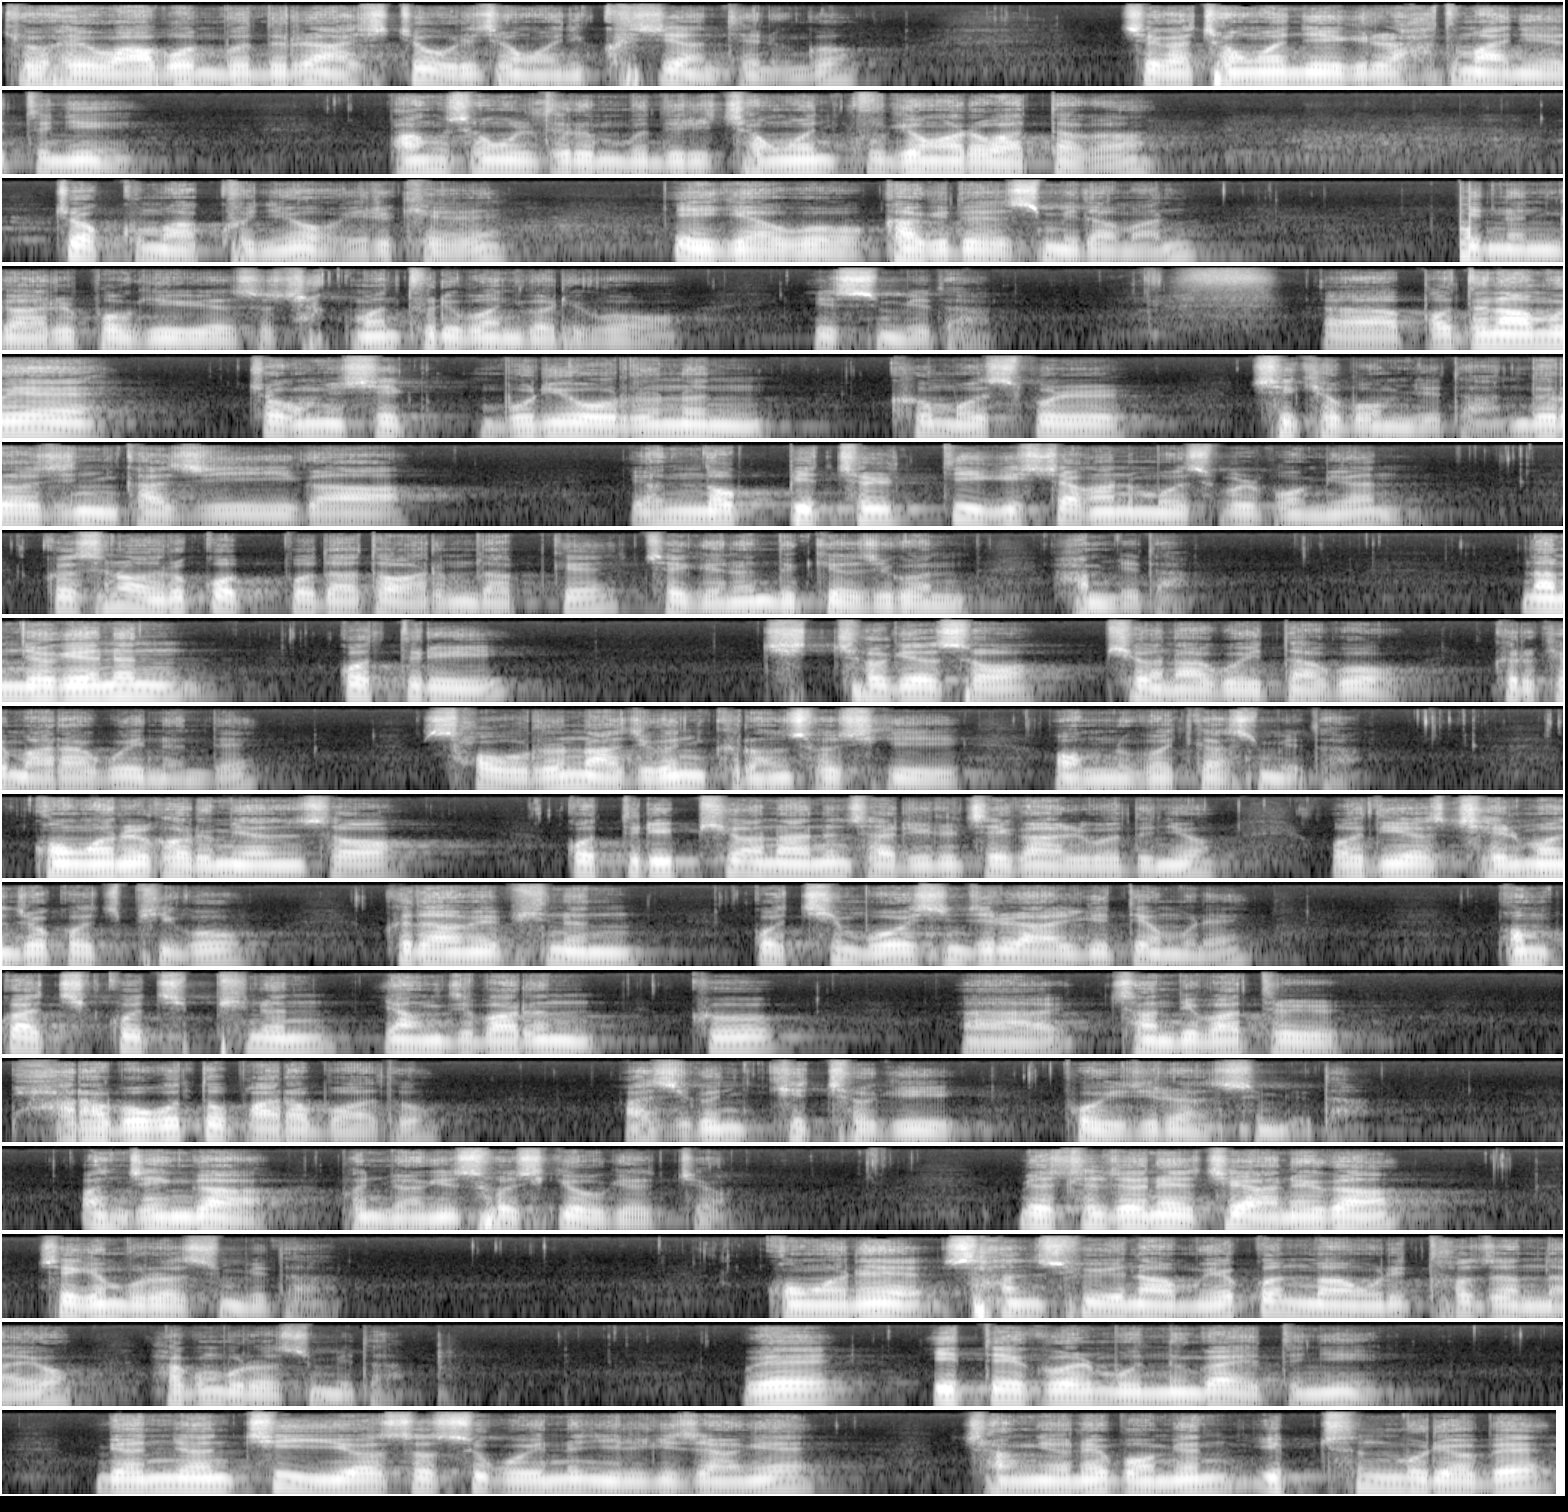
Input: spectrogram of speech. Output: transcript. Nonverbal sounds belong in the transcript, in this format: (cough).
교회 와본 분들은 아시죠? 우리 정원이 크지 않다는 거. 제가 정원 얘기를 하도 많이 했더니 방송을 들은 분들이 정원 구경하러 왔다가 조그맣군요. 이렇게 얘기하고 가기도 했습니다만 있는가를 보기 위해서 자꾸만 두리번거리고 있습니다. 어, 버드나무에 조금씩 물이 오르는 그 모습을 지켜봅니다. 늘어진 가지가 연녹빛을 띠기 시작하는 모습을 보면 그것은 어느 꽃보다 더 아름답게 제게는 느껴지곤 합니다. 남녘에는 꽃들이 지척에서 피어나고 있다고 그렇게 말하고 있는데 서울은 아직은 그런 소식이 없는 것 같습니다. 공원을 걸으면서 꽃들이 피어나는 자리를 제가 알거든요. 어디에서 제일 먼저 꽃이 피고 그 다음에 피는 꽃이 무엇인지를 알기 때문에 봄같이 꽃이 피는 양지바른 그 아, 잔디밭을 바라보고 또 바라보아도 아직은 기척이 보이질 않습니다. 언젠가 분명히 소식이 오겠죠. 며칠 전에 제 아내가 제게 물었습니다. 공원에 산수유나무에 꽃망울이 터졌나요? 하고 물었습니다. 왜 이때 그걸 묻는가 했더니 몇 년치 이어서 쓰고 있는 일기장에 작년에 보면 입춘 무렵에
